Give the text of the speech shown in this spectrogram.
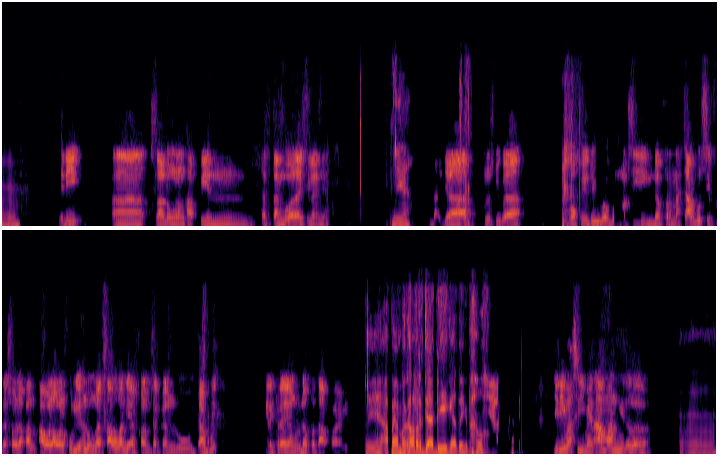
Mm. Jadi eh, selalu ngelengkapin catatan gue lah istilahnya. Iya. belajar terus juga waktu itu juga gue masih nggak pernah cabut sih fresh soalnya kan awal-awal kuliah lu nggak tahu kan ya kalau misalkan lu cabut kira-kira yang lu dapet apa gitu Iya, apa yang bakal terjadi nggak ada yang tahu. jadi masih main aman gitu loh Mm.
